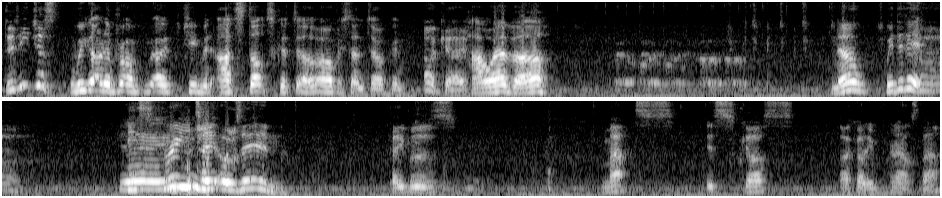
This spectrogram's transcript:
Did he just? We got an achievement at Stotska to Obristan token. Okay. However, no, we did it. Yay, free. Potatoes in. Papers. Mats Iskas. I can't even pronounce that.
